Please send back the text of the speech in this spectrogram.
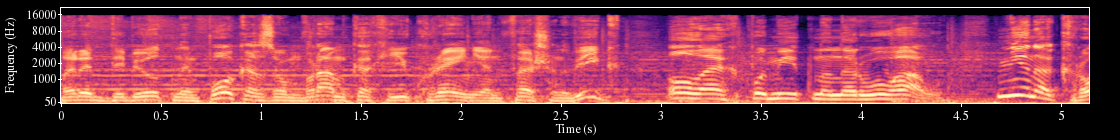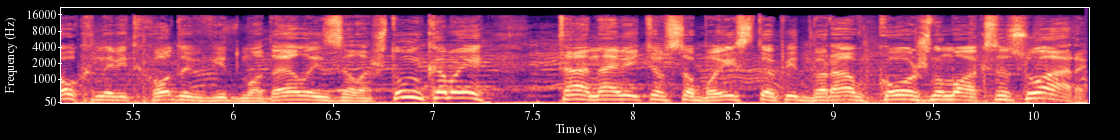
Перед дебютним показом в рамках Ukrainian Fashion Week Олег помітно нервував. Ні на крок не відходив від моделей за лаштунками та навіть особисто підбирав кожному аксесуари.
